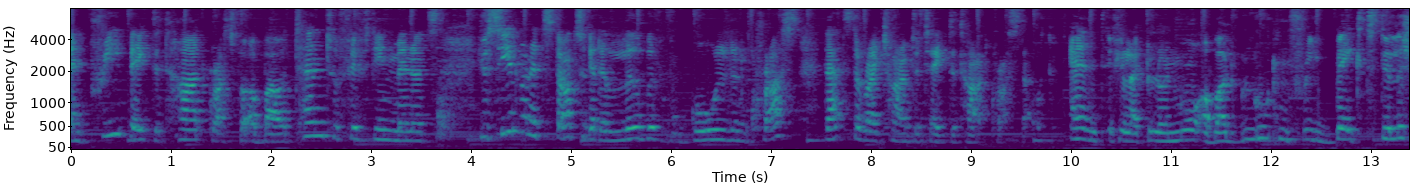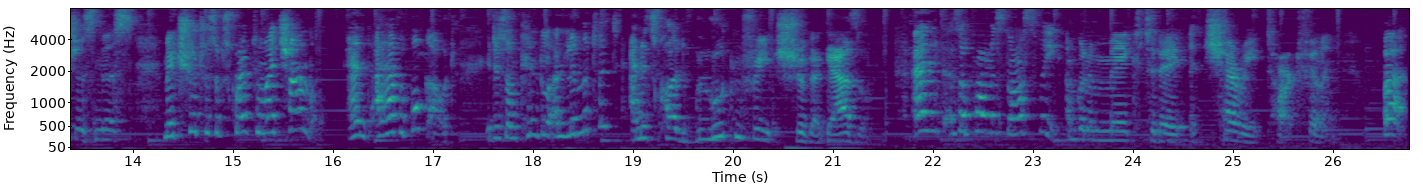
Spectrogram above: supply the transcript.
and pre-bake the tart crust for about 10 to 15 minutes. You see it when it starts to get a little bit of a golden crust, that's the right time to take the tart crust out. And if you like to learn more about gluten-free baked deliciousness, make sure to subscribe to my channel. And I have a book out. It is on Kindle Unlimited and it's called Gluten-Free Sugargasm. And as I promised last week, I'm gonna make today a cherry tart filling. But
